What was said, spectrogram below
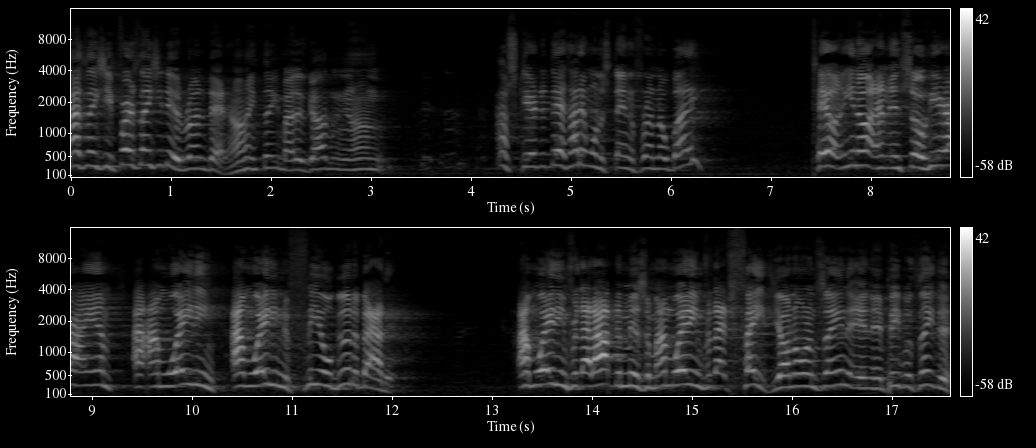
I think she, first thing she did, run to dad. I ain't thinking about this, God. You know, I was scared to death. I didn't want to stand in front of nobody. Tell, you know, and, and so here I am. I, I'm waiting. I'm waiting to feel good about it. I'm waiting for that optimism. I'm waiting for that faith. Y'all know what I'm saying? And, and people think that,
